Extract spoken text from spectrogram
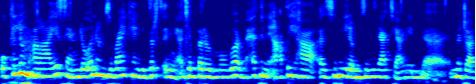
وكلهم عرايس يعني لو إنهم زباين كان قدرت إني أدبر الموضوع بحيث إني أعطيها زميلة من زميلات يعني المجال.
